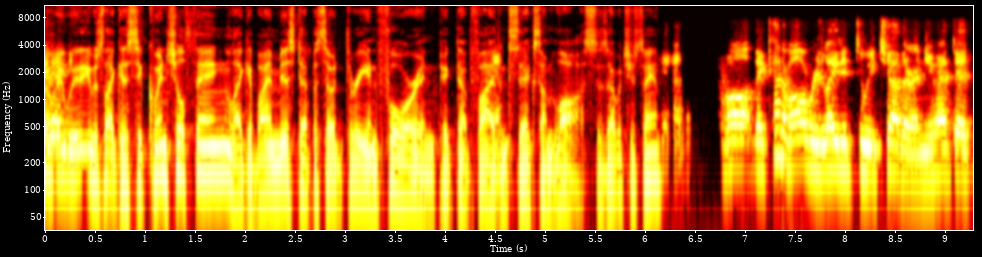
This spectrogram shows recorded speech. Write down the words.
so it idea. was, it was like a sequential thing. Like if I missed episode three and four and picked up five and six, I'm lost. Is that what you're saying? Yeah, well, they kind of all related to each other, and you had to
